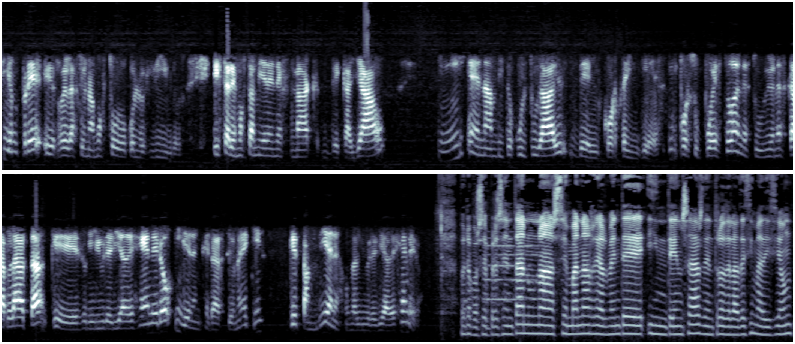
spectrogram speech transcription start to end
siempre eh, relacionamos todo con los libros. Estaremos también en FNAC de Callao y en ámbito cultural del corte inglés. Y por supuesto en Estudio en Escarlata, que es librería de género, y en Generación X, que también es una librería de género. Bueno, pues se presentan unas semanas realmente intensas dentro de la décima edición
